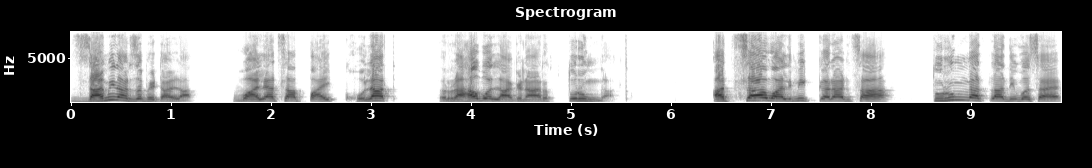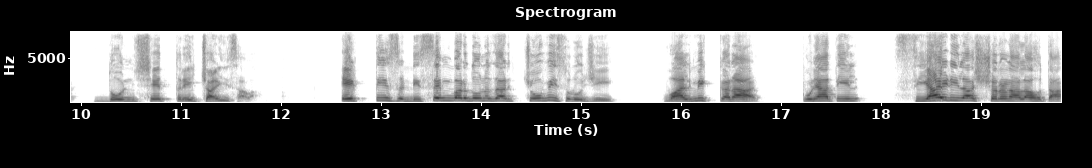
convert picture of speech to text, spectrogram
जामीन अर्ज फेटाळला. वाल्याचा पाय खोलात राहावं लागणार तुरुंगात. आजचा वाल्मिक कराडचा तुरुंगातला दिवस आहे दोनशे त्रेचाळीसावा. एकतीस डिसेंबर दोन हजार चोवीस रोजी वाल्मिक कराड पुण्यातील सीआयडीला शरण आला होता.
